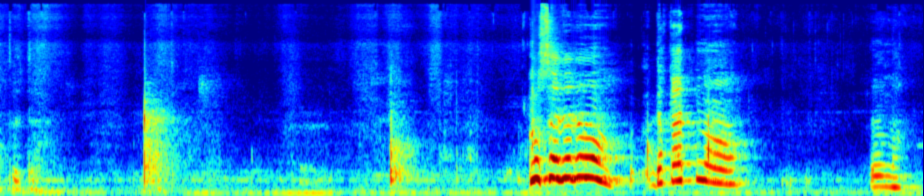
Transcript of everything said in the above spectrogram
Ito, ito. Kusa na no. Dakat no. Ito na.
